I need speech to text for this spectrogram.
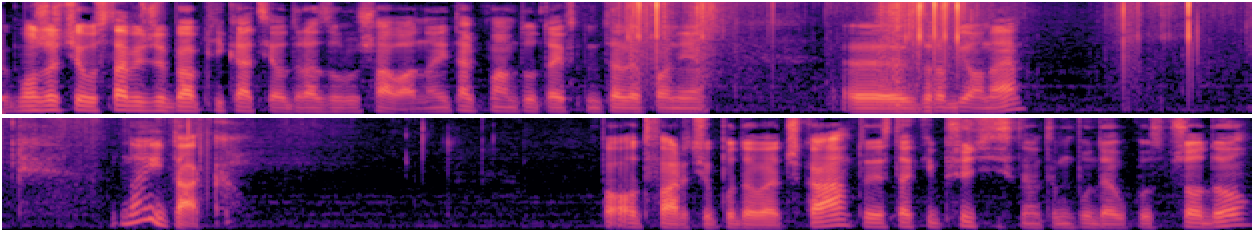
y, możecie ustawić, żeby aplikacja od razu ruszała. No i tak mam tutaj w tym telefonie zrobione. No i tak. Po otwarciu pudełeczka, to jest taki przycisk na tym pudełku z przodu.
